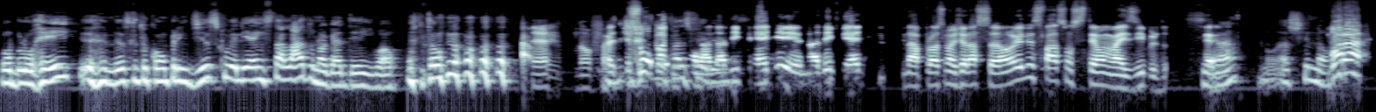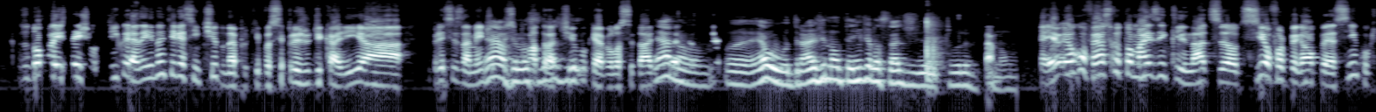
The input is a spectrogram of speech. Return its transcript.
o, o Blu-ray, mesmo que tu compre em disco, ele é instalado no HD igual. Então não. É, não faz diferença. Não faz diferença. Nada impede, nada impede que na próxima geração eles façam um sistema mais híbrido. Será? É. Não, acho que não. Embora, do PlayStation 5 é, não teria sentido, né? Porque você prejudicaria precisamente É, o atrativo, que é a velocidade. É, não, é, o Drive não tem velocidade de leitura. Não. Eu, eu confesso que eu tô mais inclinado, se eu, se eu for pegar o PS5, que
